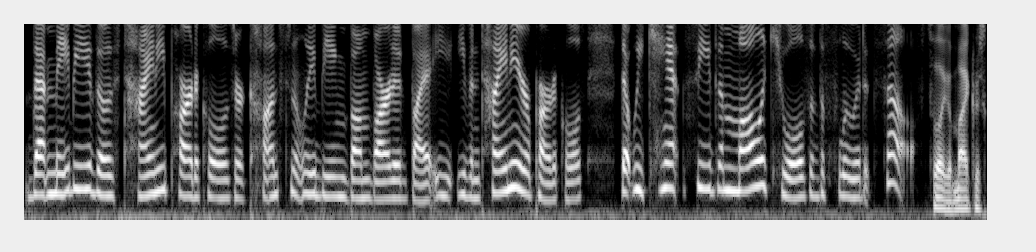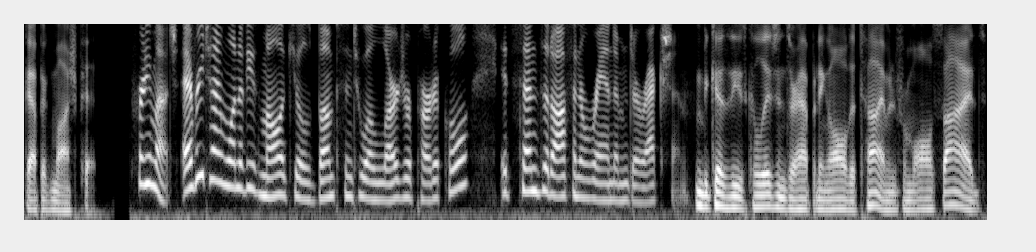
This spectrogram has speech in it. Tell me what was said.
that maybe those tiny particles are constantly being bombarded by e even tinier particles, that we can't see the molecules of the fluid itself. So like a microscopic mosh pit. Pretty much. Every time one of these molecules bumps into a larger particle, it sends it off in a random direction. Because these collisions are happening all the time and from all sides,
